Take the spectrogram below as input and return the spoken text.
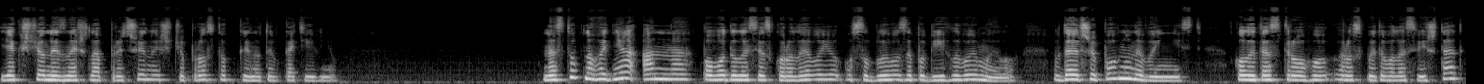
якщо не знайшла б причини, що просто кинути в катівню. Наступного дня Анна поводилася з королевою особливо запобігливо і мило, вдаючи повну невинність, коли та строго розпитувала свій штат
